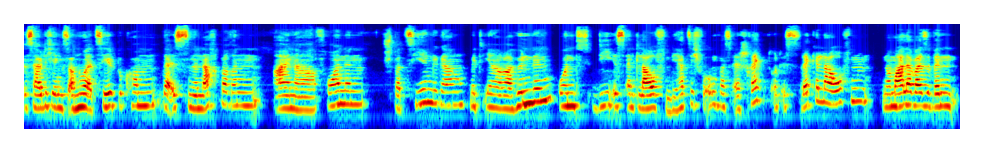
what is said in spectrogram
Das habe ich übrigens auch nur erzählt bekommen. Da ist eine Nachbarin einer Freundin spazieren gegangen mit ihrer Hündin und die ist entlaufen. Die hat sich vor irgendwas erschreckt und ist weggelaufen. Normalerweise, wenn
